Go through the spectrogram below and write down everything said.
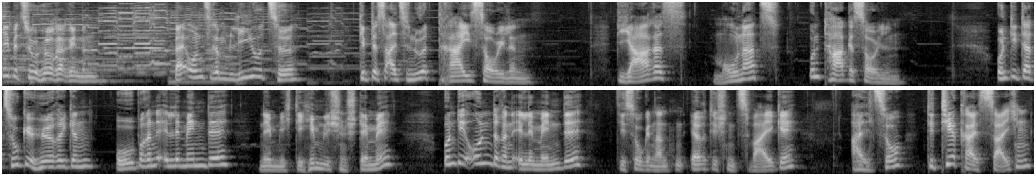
Liebe Zuhörerinnen, bei unserem Liu Tzu gibt es also nur drei Säulen. Die Jahres-, Monats- und Tagessäulen. Und die dazugehörigen oberen Elemente, nämlich die himmlischen Stämme, und die unteren Elemente, die sogenannten irdischen Zweige, also die Tierkreiszeichen,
